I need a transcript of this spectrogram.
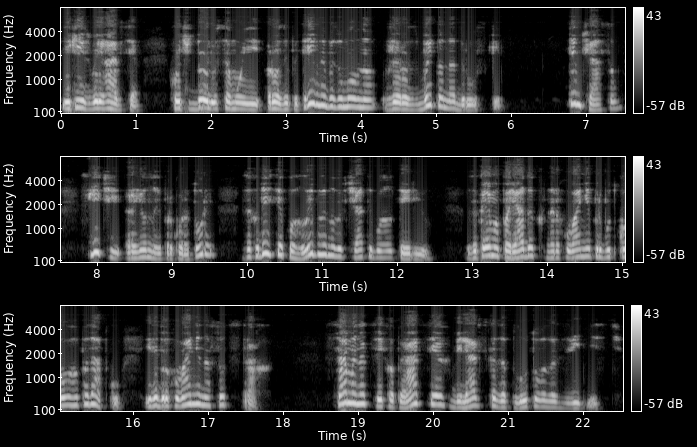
який зберігався, хоч долю самої Рози Петрівни, безумовно, вже розбито на друзки. Тим часом слідчий районної прокуратури заходився поглиблено вивчати бухгалтерію, зокрема порядок нарахування прибуткового податку і відрахування на соцстрах. Саме на цих операціях Білявська заплутувала звітність.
